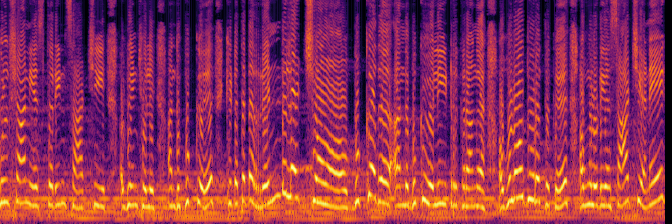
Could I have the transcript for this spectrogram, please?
குல்ஷான் எஸ்தரின் சாட்சி அப்படின்னு சொல்லி. அந்த புக்கு கிட்டத்தட்ட ரெண்டு லட்சம் புக்கு அது அந்த புக்கு வெளியிட்டு இருக்கிறாங்க அவ்வளோ தூரத்துக்கு அவங்களுடைய சாட்சி அநேக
